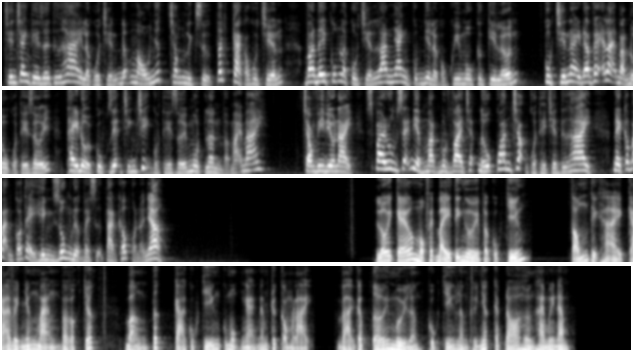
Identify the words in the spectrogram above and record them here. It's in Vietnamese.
Chiến tranh thế giới thứ hai là cuộc chiến đẫm máu nhất trong lịch sử tất cả các cuộc chiến và đây cũng là cuộc chiến lan nhanh cũng như là có quy mô cực kỳ lớn. Cuộc chiến này đã vẽ lại bản đồ của thế giới, thay đổi cục diện chính trị của thế giới một lần và mãi mãi. Trong video này, Spyroom sẽ điểm mặt một vài trận đấu quan trọng của Thế chiến thứ hai để các bạn có thể hình dung được về sự tàn khốc của nó nhé. Lôi kéo 1,7 tỷ người vào cuộc chiến, tổng thiệt hại cả về nhân mạng và vật chất bằng tất cả cuộc chiến của 1.000 năm trước cộng lại và gấp tới 10 lần cuộc chiến lần thứ nhất cách đó hơn 20 năm.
